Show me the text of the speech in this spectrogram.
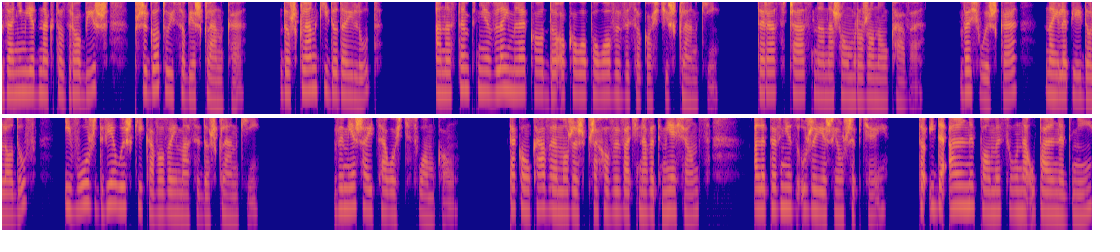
Zanim jednak to zrobisz, przygotuj sobie szklankę. Do szklanki dodaj lód, a następnie wlej mleko do około połowy wysokości szklanki. Teraz czas na naszą mrożoną kawę. Weź łyżkę, najlepiej do lodów, i włóż dwie łyżki kawowej masy do szklanki. Wymieszaj całość słomką. Taką kawę możesz przechowywać nawet miesiąc, ale pewnie zużyjesz ją szybciej. To idealny pomysł na upalne dni,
